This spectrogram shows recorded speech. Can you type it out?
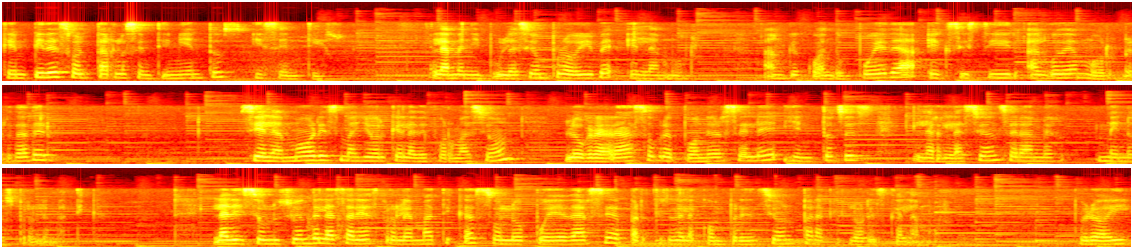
que impide soltar los sentimientos y sentir. La manipulación prohíbe el amor aunque cuando pueda existir algo de amor verdadero. Si el amor es mayor que la deformación, logrará sobreponérsele y entonces la relación será menos problemática. La disolución de las áreas problemáticas solo puede darse a partir de la comprensión para que florezca el amor. Pero ahí,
